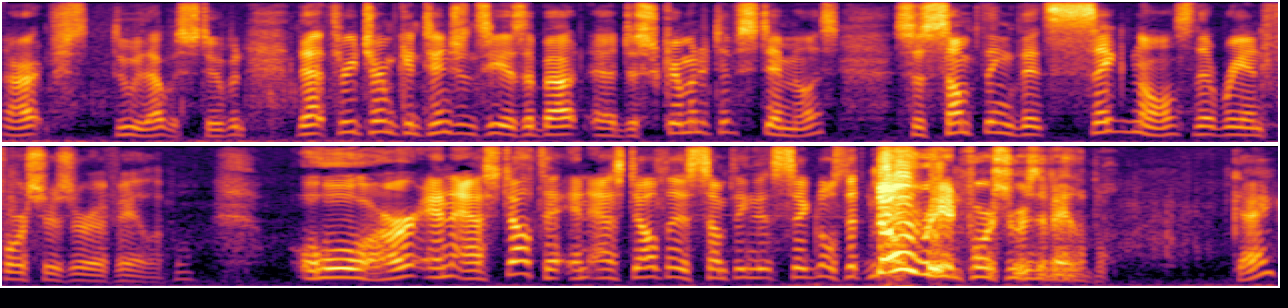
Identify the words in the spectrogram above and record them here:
All right, dude, that was stupid. That three-term contingency is about a discriminative stimulus. So something that signals that reinforcers are available, or an S delta. And S delta is something that signals that no reinforcer is available. Okay,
